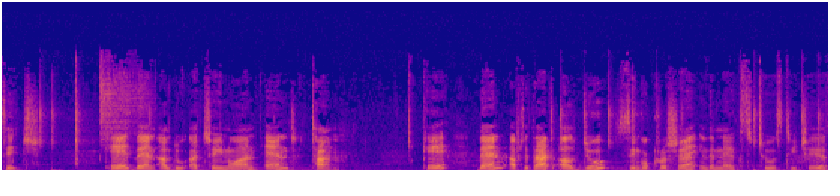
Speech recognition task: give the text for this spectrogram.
stitch. Okay. Then I'll do a chain one and turn. Okay then after that I'll do single crochet in the next two stitches.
